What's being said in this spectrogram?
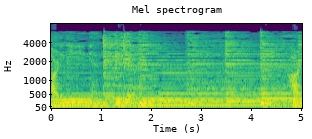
二零一一年一月，二零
